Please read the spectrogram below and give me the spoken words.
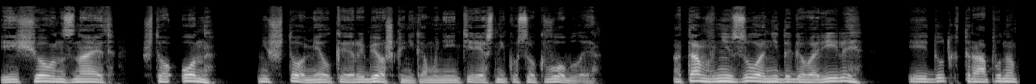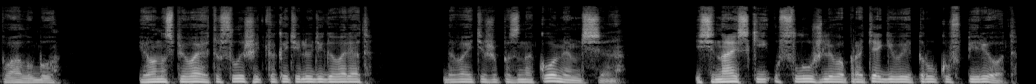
И еще он знает, что он — ничто, мелкая рыбешка, никому не интересный кусок воблы. А там внизу они договорили и идут к трапу на палубу. И он успевает услышать, как эти люди говорят «давайте же познакомимся». И Синайский услужливо протягивает руку вперед.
